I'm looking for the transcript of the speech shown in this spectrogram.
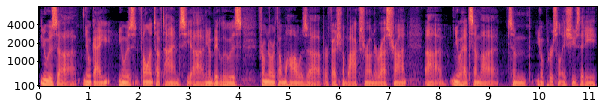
you know, was, uh, you know, guy, you know, was, fell in tough times. He, uh, you know, Big Lou is from North Omaha, was a professional boxer, owned a restaurant, uh, you know, had some, uh, some you know personal issues that he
